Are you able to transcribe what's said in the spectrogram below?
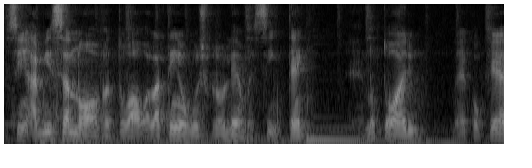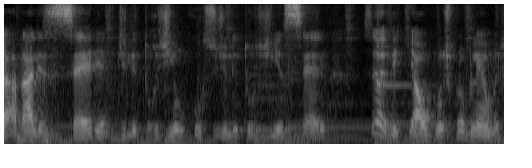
sim, a missa nova atual, ela tem alguns problemas? Sim, tem, é notório. Né? Qualquer análise séria de liturgia, um curso de liturgia sério, você vai ver que há alguns problemas,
